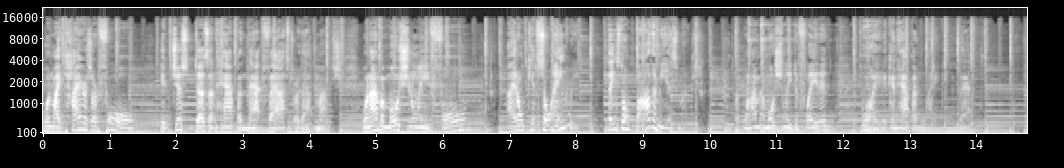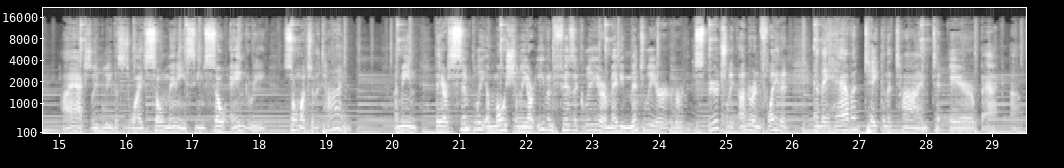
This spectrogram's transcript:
when my tires are full, it just doesn't happen that fast or that much. When I'm emotionally full, I don't get so angry. Things don't bother me as much. But when I'm emotionally deflated, boy, it can happen like that. I actually believe this is why so many seem so angry so much of the time. I mean, they are simply emotionally or even physically or maybe mentally or, or, spiritually underinflated and they haven't taken the time to air back up.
